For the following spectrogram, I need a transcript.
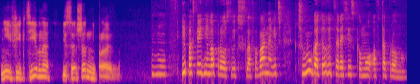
неэффективно и совершенно неправильно. И последний вопрос, Вячеслав Иванович. К чему готовится российскому автопрому?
